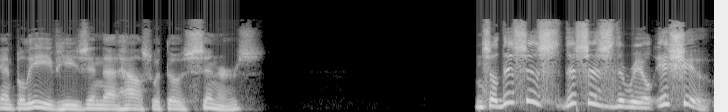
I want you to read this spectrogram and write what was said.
Can't believe he's in that house with those sinners. And so this is, this is the real issue.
